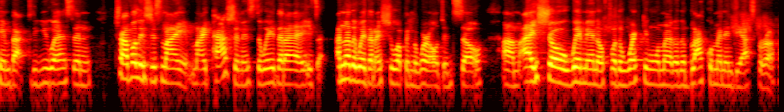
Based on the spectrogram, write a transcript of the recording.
came back to the US, and travel is just my my passion. It's the way that I, it's another way that I show up in the world. And so um, I show women or for the working woman or the black woman in diaspora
